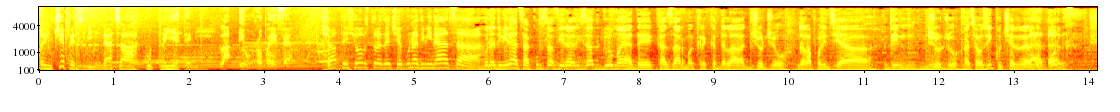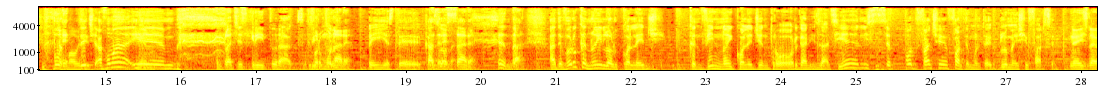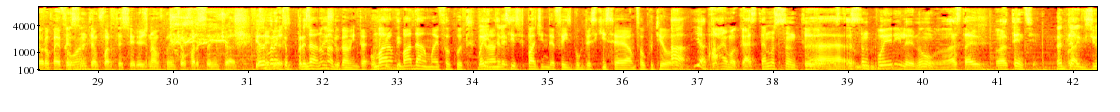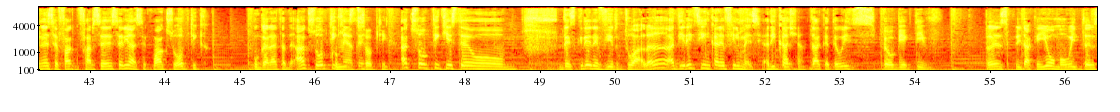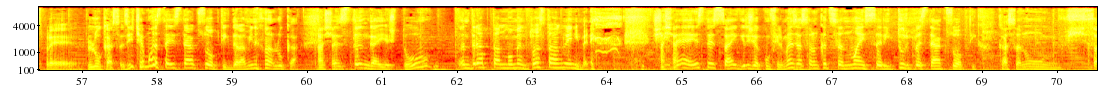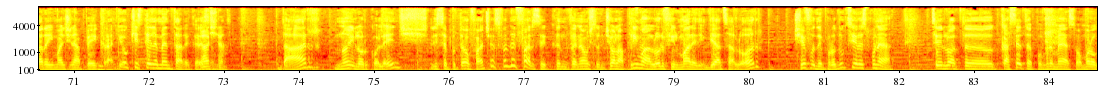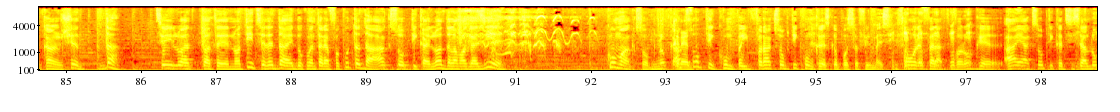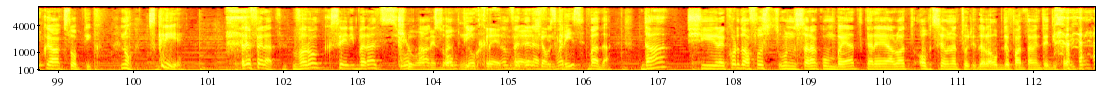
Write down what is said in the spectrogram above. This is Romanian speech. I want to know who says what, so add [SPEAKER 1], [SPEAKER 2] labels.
[SPEAKER 1] Începeți dimineața cu prietenii la Europa FM.
[SPEAKER 2] 7 și 18, bună dimineața!
[SPEAKER 3] Bună dimineața! Cum s-a viralizat gluma aia de cazarmă, cred că de la Giurgiu, de la poliția din Giurgiu. Ați auzit cu cererea
[SPEAKER 2] Da,
[SPEAKER 3] de
[SPEAKER 2] da,
[SPEAKER 3] porc?
[SPEAKER 2] da.
[SPEAKER 3] Bun,
[SPEAKER 2] Am auzit.
[SPEAKER 3] deci acum e...
[SPEAKER 2] Îmi place scriitura, formularea.
[SPEAKER 3] Păi este cazul
[SPEAKER 2] Adresarea.
[SPEAKER 3] da. Adevărul că noilor colegi, când vin noi colegi într-o organizație, li se pot face foarte multe glume și farse.
[SPEAKER 2] Noi aici la Europa FM
[SPEAKER 3] Cum?
[SPEAKER 2] suntem foarte serioși, n-am făcut nicio farsă niciodată.
[SPEAKER 3] E adevărat
[SPEAKER 2] Serios.
[SPEAKER 3] că presupune
[SPEAKER 4] Da, nu
[SPEAKER 3] și
[SPEAKER 4] mi-aduc aminte.
[SPEAKER 3] un
[SPEAKER 4] Ba,
[SPEAKER 3] pic de-
[SPEAKER 4] ba da, am mai făcut.
[SPEAKER 3] Băi,
[SPEAKER 4] Când am
[SPEAKER 3] televiziune.
[SPEAKER 4] găsit pagini de Facebook deschise, am făcut eu.
[SPEAKER 3] A, iată.
[SPEAKER 2] Hai mă, că astea nu sunt, astea sunt puerile, nu. Asta e, atenție.
[SPEAKER 3] În
[SPEAKER 2] Vlad.
[SPEAKER 3] televiziune se fac farse serioase, cu axul optic, cu galeata de axul optic.
[SPEAKER 4] Cum e
[SPEAKER 3] este,
[SPEAKER 4] axul optic?
[SPEAKER 3] Axul optic este o descriere virtuală a direcției în care filmezi. Adică
[SPEAKER 4] Așa.
[SPEAKER 3] dacă te uiți pe obiectiv înspre, dacă eu mă uit înspre Luca, să zicem, ăsta este axul optic, de la mine la Luca.
[SPEAKER 4] Așa.
[SPEAKER 3] În stânga ești tu, în dreapta, în momentul ăsta, nu e nimeni. și
[SPEAKER 4] Așa.
[SPEAKER 3] ideea este să ai grijă cum filmezi, astfel încât să nu ai sărituri peste axul optic, ca să nu sară imaginea pe ecran. E o chestie elementară care se
[SPEAKER 4] Așa.
[SPEAKER 3] învață. Dar noilor colegi li se puteau face astfel de farse. Când veneau și se duceau la prima lor filmare din viața lor, șeful de producție le spunea Ți-ai luat uh, casetă pe vremea aia sau, mă rog, ca ce? Da. Ți-ai luat toate notițele? Da. Ai documentarea făcută? Da. Ax optic ai luat de la magazie? Cum ax optic?
[SPEAKER 4] Nu
[SPEAKER 3] ax
[SPEAKER 4] cred.
[SPEAKER 3] optic, cum? Păi fără ax optic, cum crezi că poți să filmezi? Fă un referat. Vă rog că ai ax optic, că ți se alocă ax optic. Nu, scrie. Referat. Vă rog să eliberați
[SPEAKER 4] Ce
[SPEAKER 3] un
[SPEAKER 4] oameni,
[SPEAKER 3] ax
[SPEAKER 4] bă.
[SPEAKER 3] optic
[SPEAKER 2] Nu cred,
[SPEAKER 3] în
[SPEAKER 2] bă.
[SPEAKER 3] vederea
[SPEAKER 4] Și-au
[SPEAKER 3] filmării.
[SPEAKER 4] scris?
[SPEAKER 3] Ba da. Da, și recordul a fost un sărac, un băiat care a luat 8 semnături de la 8 departamente diferite.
